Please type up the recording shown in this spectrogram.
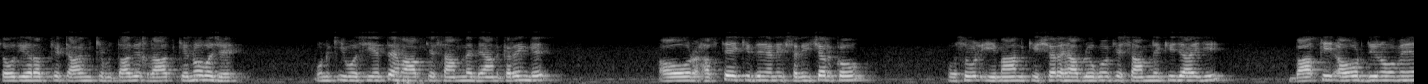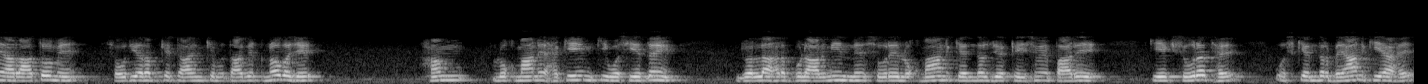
سعودی عرب کے ٹائم کے مطابق رات کے نو بجے ان کی وصیتیں ہم آپ کے سامنے بیان کریں گے۔ اور ہفتے کے دن یعنی شنیچر کو اصول ایمان کی شرح آپ لوگوں کے سامنے کی جائے گی۔ باقی اور دنوں میں یا راتوں میں سعودی عرب کے ٹائم کے مطابق نو بجے ہم لقمان حکیم کی وصیتیں جو اللہ رب العالمین نے سور لقمان کے اندر جو اکیسویں پارے کی ایک صورت ہے، اس کے اندر بیان کیا ہے،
